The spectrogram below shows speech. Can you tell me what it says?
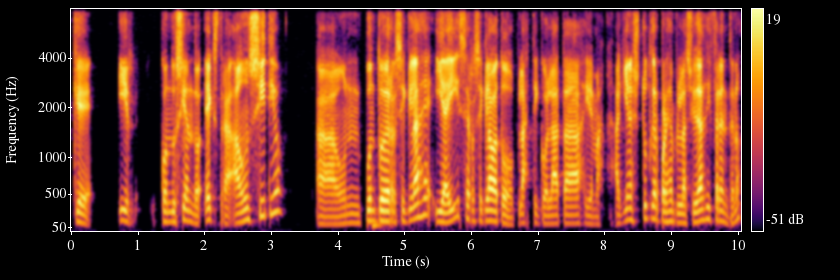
que ir conduciendo extra a un sitio, a un punto de reciclaje, y ahí se reciclaba todo, plástico, latas y demás. Aquí en Stuttgart, por ejemplo, la ciudad es diferente, ¿no?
